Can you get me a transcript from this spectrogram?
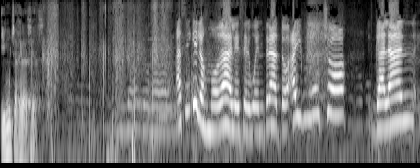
y muchas gracias. Así que los modales, el buen trato, hay mucho galán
